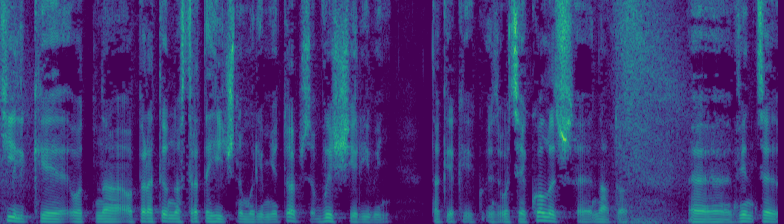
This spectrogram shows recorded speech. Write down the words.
тільки от на оперативно-стратегічному рівні, тобто вищий рівень, так як оцей коледж е, НАТО, е, він це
